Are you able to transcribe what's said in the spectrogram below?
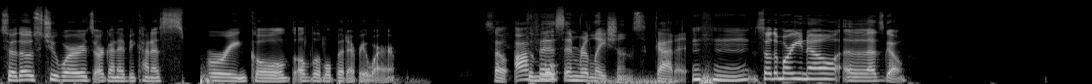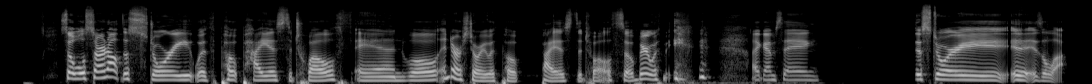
So those two words are going to be kind of sprinkled a little bit everywhere. so mo- office and relations. Got it. hmm So the more you know, uh, let's go. So we'll start out the story with Pope Pius XII, and we'll end our story with Pope Pius XII. So bear with me. like I'm saying, the story is a lot.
